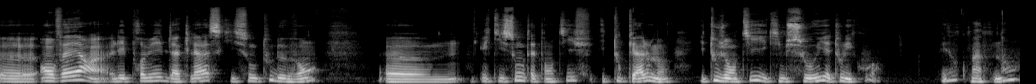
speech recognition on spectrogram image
euh, envers les premiers de la classe qui sont tout devant et qui sont attentifs et tout calmes et tout gentils et qui me sourient à tous les cours. Et donc maintenant,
